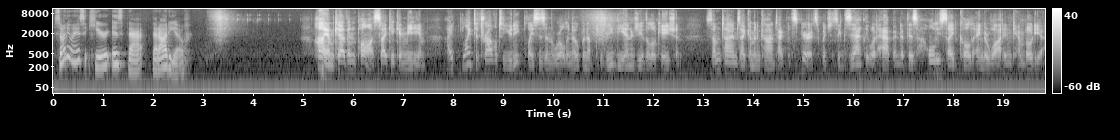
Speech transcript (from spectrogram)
So, anyways, here is that that audio. Hi, I'm Kevin Paul, psychic and medium. I'd like to travel to unique places in the world and open up to read the energy of the location. Sometimes I come in contact with spirits, which is exactly what happened at this holy site called Angkor Wat in Cambodia.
